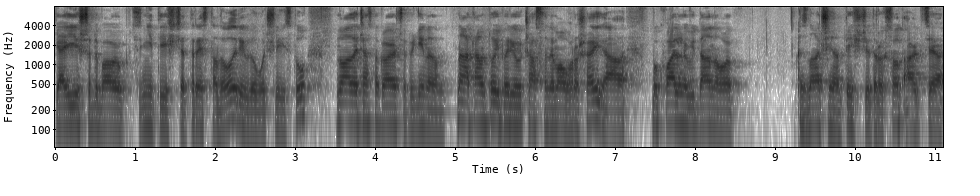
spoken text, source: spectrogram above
Я її ще додав по ціні 1300 доларів до вочлісту. Ну але чесно кажучи, тоді на, на там той період часу не мав грошей, а буквально від даного. Значення 1300 акція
